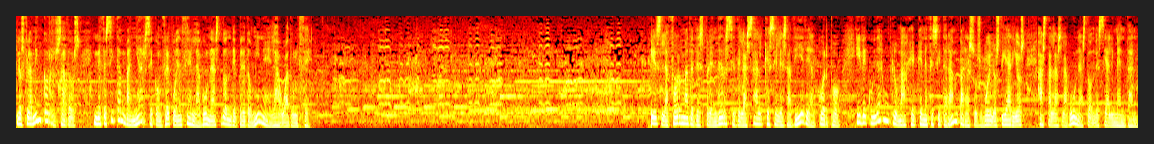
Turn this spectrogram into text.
los flamencos rosados necesitan bañarse con frecuencia en lagunas donde predomine el agua dulce. Es la forma de desprenderse de la sal que se les adhiere al cuerpo y de cuidar un plumaje que necesitarán para sus vuelos diarios hasta las lagunas donde se alimentan.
